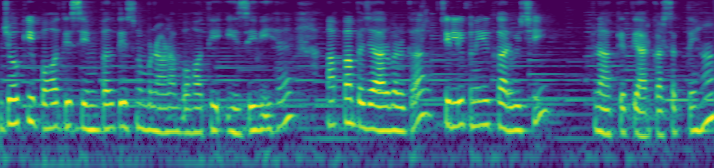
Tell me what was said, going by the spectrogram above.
ਜੋ ਕਿ ਬਹੁਤ ਹੀ ਸਿੰਪਲ ਤੇ ਇਸ ਨੂੰ ਬਣਾਉਣਾ ਬਹੁਤ ਹੀ ਈਜ਼ੀ ਵੀ ਹੈ। ਆਪਾਂ ਬਾਜ਼ਾਰ ਵਰਗਾ ਚਿੱਲੀ ਪਨੀਰ ਘਰ ਵਿੱਚ ਹੀ ਬਣਾ ਕੇ ਤਿਆਰ ਕਰ ਸਕਦੇ ਹਾਂ।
